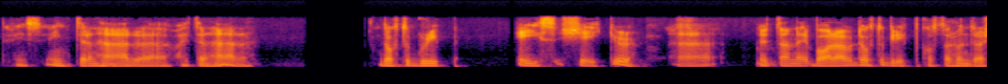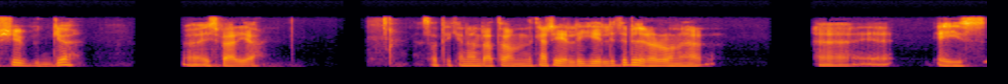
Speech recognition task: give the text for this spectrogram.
Det finns inte den här, uh, vad heter den här? Dr. Grip Ace Shaker. Utan det är bara Dr. Grip kostar 120 eh, i Sverige. Så att det kan hända att de kanske är, ligger lite dyrare då den här eh, Ace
